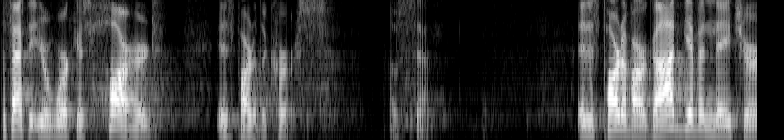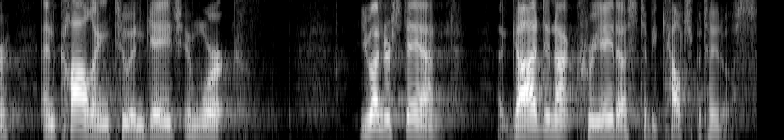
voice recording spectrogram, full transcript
the fact that your work is hard is part of the curse of sin. It is part of our God given nature and calling to engage in work. You understand God did not create us to be couch potatoes,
